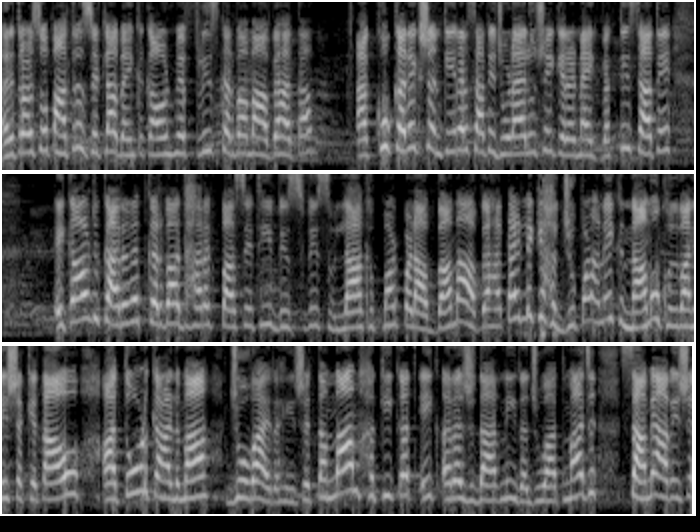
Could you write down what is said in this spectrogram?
અને ત્રણસો જેટલા બેંક એકાઉન્ટને ફ્રીઝ કરવામાં આવ્યા હતા. આખું કનેક્શન કેરળ સાથે જોડાયેલું છે. કેરળના એક વ્યક્તિ સાથે એકાઉન્ટ કાર્યરત કરવા ધારક પાસેથી વીસ વીસ લાખ પણ પડાવવામાં આવ્યા હતા, એટલે કે હજુ પણ અનેક નામો ખુલવાની શક્યતાઓ આ તોડકાંડમાં જોવાઈ રહી છે. તમામ હકીકત એક અરજદારની રજૂઆતમાં જ સામે આવી છે.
